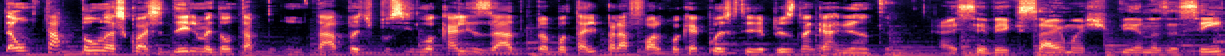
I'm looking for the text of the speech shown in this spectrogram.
dá um tapão nas costas dele, mas dá um tapa, um tapa tipo assim, localizado pra botar ele pra fora, qualquer coisa que esteja preso na garganta. Aí você vê que sai umas penas assim.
